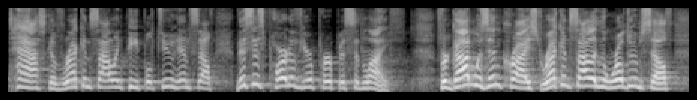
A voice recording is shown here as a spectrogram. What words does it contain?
task of reconciling people to himself. This is part of your purpose in life. For God was in Christ, reconciling the world to himself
